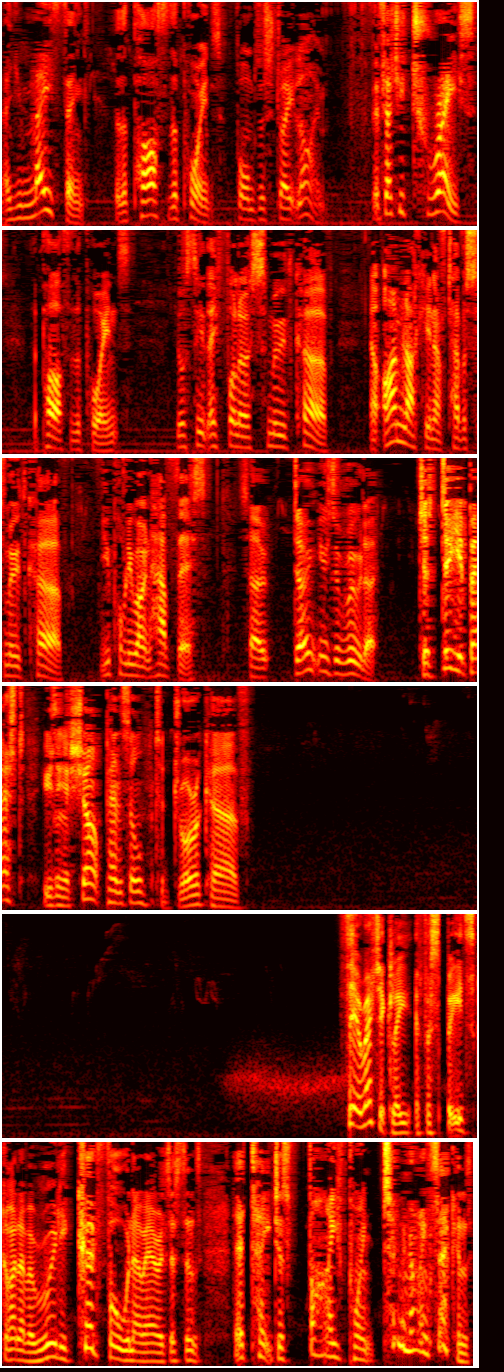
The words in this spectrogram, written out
Now you may think that the path of the points forms a straight line. But if you actually trace the path of the points, you'll see they follow a smooth curve. Now I'm lucky enough to have a smooth curve. You probably won't have this. So don't use a ruler. Just do your best using a sharp pencil to draw a curve. Theoretically, if a speed skydiver really could fall with no air resistance, they'd take just 5.29 seconds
